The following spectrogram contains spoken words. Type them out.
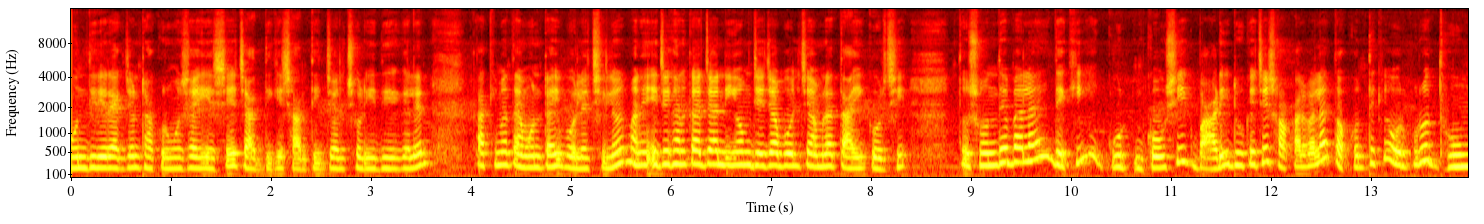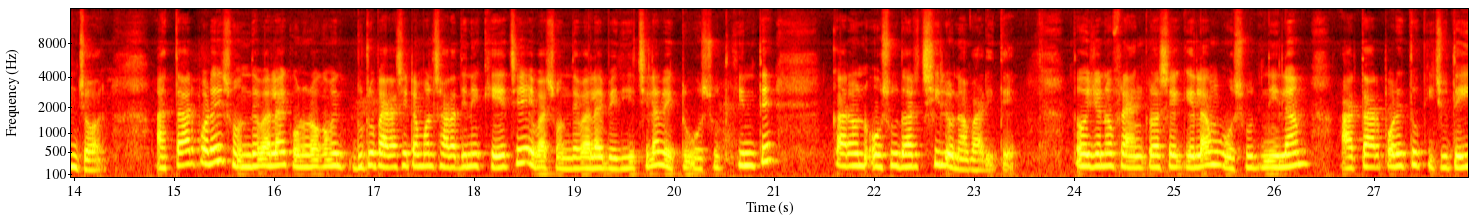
মন্দিরের একজন ঠাকুরমশাই এসে চারদিকে শান্তির জল ছড়িয়ে দিয়ে গেলেন। কাকিমা তেমনটাই বলেছিল। মানে এই যেখানকার যা নিয়ম, যে যা বলছে আমরা তাই করছি। তো সন্ধেবেলায় দেখি কৌশিক বাড়ি ঢুকেছে সকালবেলায় তখন থেকে ওর পুরো ধুম জ্বর। আর তারপরে সন্ধেবেলায় কোনো রকমের, দুটো প্যারাসিটামল সারাদিনে খেয়েছে। এবার সন্ধেবেলায় বেরিয়েছিলাম একটু ওষুধ কিনতে। কারণ ওষুধ আর ছিল না বাড়িতে। তো ওই জন্য ফ্র্যাঙ্ক ক্রসে গেলাম, ওষুধ নিলাম, আর তারপরে তো কিছুতেই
